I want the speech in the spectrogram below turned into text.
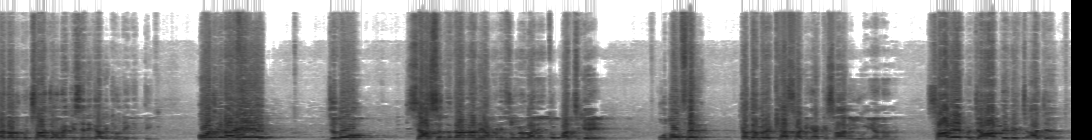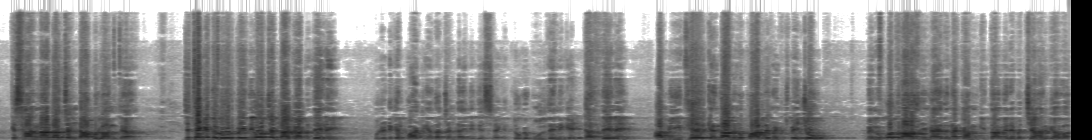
ਮੈਂ ਤੁਹਾਨੂੰ ਪੁੱਛਣਾ ਚਾਹੁੰਦਾ, ਕਿਸੇ ਨੇ ਗੱਲ ਕਿਉਂ ਨਹੀਂ ਕੀਤੀ? ਔਰ ਜਿਹੜਾ ਇਹ ਜਦੋਂ ਸਿਆਸਤਦਾਨਾਂ ਨੇ ਆਪਣੀ ਜ਼ਿੰਮੇਵਾਰੀ ਤੋਂ ਭੱਜ ਕੇ ਉਦੋਂ ਫਿਰ ਕਦਮ ਰੱਖਿਆ ਸਾਡੀਆਂ ਕਿਸਾਨ ਯੂਨੀਅਨਾਂ ਨੇ। ਸਾਰੇ ਪੰਜਾਬ ਦੇ ਵਿੱਚ ਅੱਜ ਕਿਸਾਨਾਂ ਦਾ ਝੰਡਾ ਬੁਲੰਦ ਆ ਜਿੱਥੇ ਕਿਤੇ ਲੋੜ ਪੈਂਦੀ, ਉਹ ਝੰਡਾ ਗੱਡਦੇ ਨੇ। ਪੋਲੀਟੀਕਲ ਪਾਰਟੀਆਂ ਦਾ ਝੰਡਾ ਹੀ ਨਹੀਂ ਦਿਸ ਰਿਹਾ ਕਿਉਂਕਿ ਬੋਲਦੇ ਨਹੀਂਗੇ ਡਰਦੇ ਨੇ। ਆ ਮੀਤ ਕਹਿੰਦਾ, ਮੈਨੂੰ ਪਾਰਲੀਮੈਂਟ 'ਚ ਭੇਜੋ। ਮੈਨੂੰ ਕੋਈ ਇਤਰਾਜ਼ ਨਹੀਂ, ਮੈਂ ਇਹਦੇ ਨਾਲ ਕੰਮ ਕੀਤਾ, ਮੇਰੇ ਬੱਚਿਆਂ ਵਰਗਾ ਵਾ।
